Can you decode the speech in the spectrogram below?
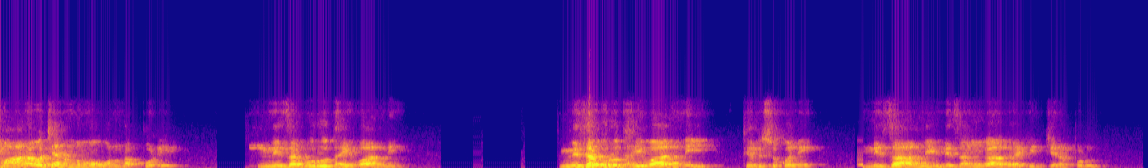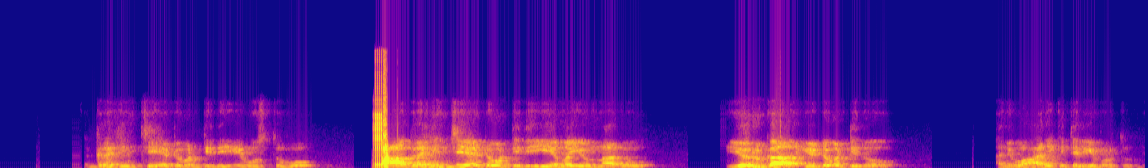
మానవ జన్మము ఉన్నప్పుడే నిజ గురు దైవాన్ని నిజ గురు దైవాన్ని తెలుసుకొని నిజాన్ని నిజంగా గ్రహించినప్పుడు గ్రహించేటువంటిది ఏ వస్తువో ఆ గ్రహించేటువంటిది ఏమై ఉన్నాదో ఎరుక ఎటువంటిదో అని వారికి తెలియబడుతుంది.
